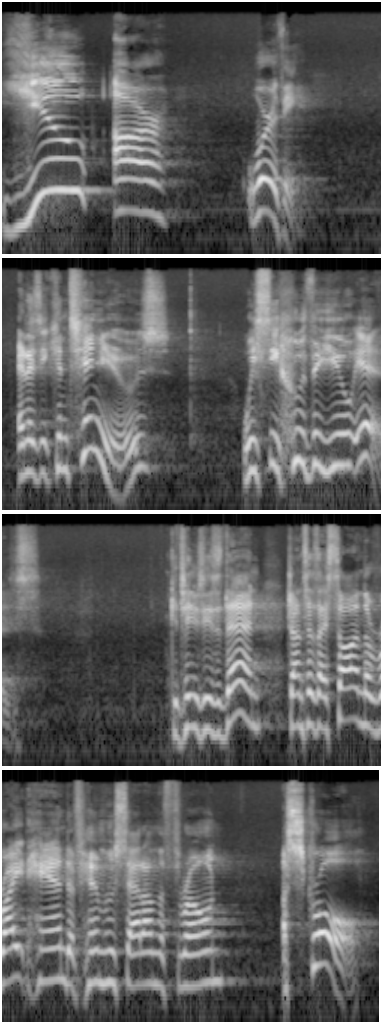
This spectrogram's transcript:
You are worthy. And as he continues, we see who the you is. Continues, he says, Then, John says, I saw in the right hand of him who sat on the throne a scroll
